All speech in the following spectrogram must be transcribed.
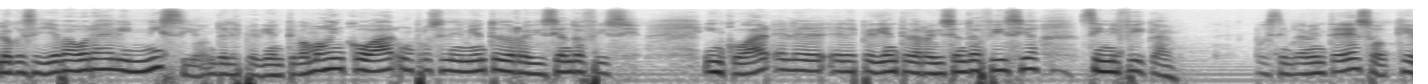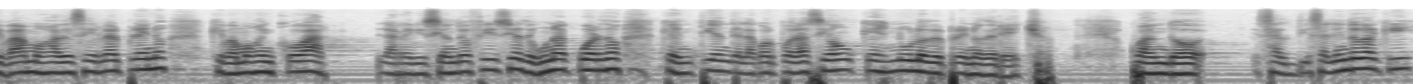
lo que se lleva ahora es el inicio del expediente. Vamos a incoar un procedimiento de revisión de oficio. Incoar el, expediente de revisión de oficio significa, pues simplemente eso, que vamos a decirle al Pleno que vamos a incoar la revisión de oficio de un acuerdo que entiende la corporación que es nulo de pleno derecho. Cuando saliendo de aquí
